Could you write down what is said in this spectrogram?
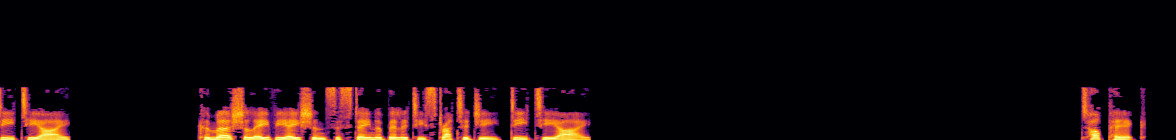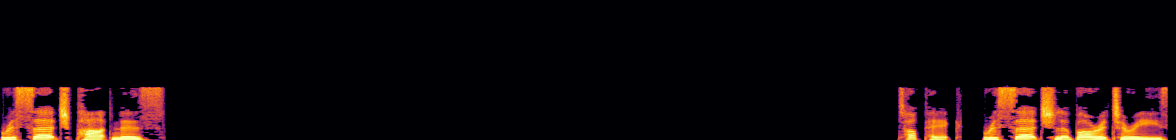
DTI Commercial Aviation Sustainability Strategy DTI Topic Research partners. Topic Research laboratories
